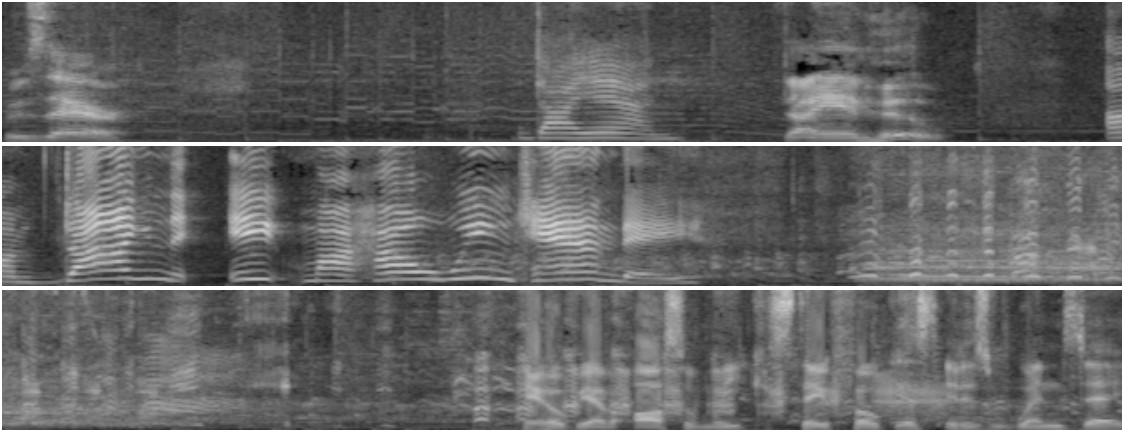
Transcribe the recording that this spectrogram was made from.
Who's there? Diane. Diane who? Um, I'm dying to eat my Halloween candy. Hey, hope you have an awesome week. Stay focused. It is Wednesday,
